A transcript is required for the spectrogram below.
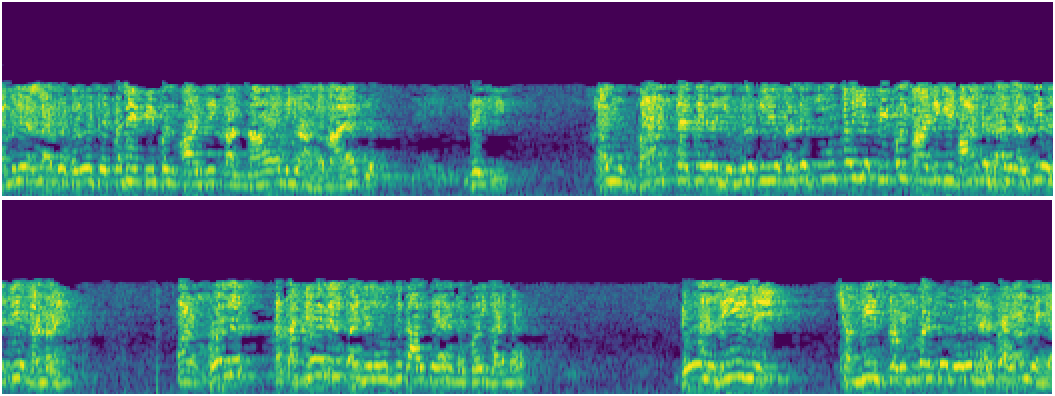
ہم نے اللہ کے فضل سے کبھی پیپل پارٹی کا نام یا حمایت نہیں کی۔ ہم بات کہتے ہیں جو ملک لیے کہتے ہیں، چونکہ یہ پیپل پارٹی کی بات کے ساتھ رہتی ہے، اس لیے گڑبڑ ہے۔ اور خود اکٹھے مل کر جلوس نکالتے ہیں تو کوئی گڑبڑ۔ بے نظیر نے چھبیس نومبر کو میرے گھر کا نام بھیجا۔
